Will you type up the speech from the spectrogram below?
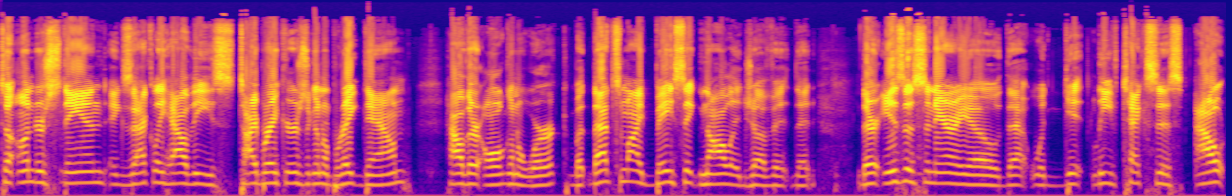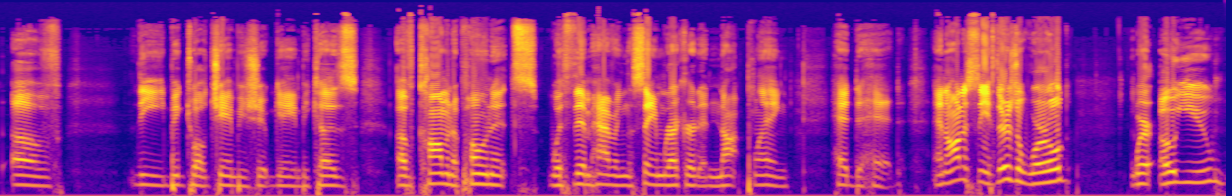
to understand exactly how these tiebreakers are going to break down how they're all going to work, but that's my basic knowledge of it that there is a scenario that would get leave Texas out of the Big 12 championship game because of common opponents with them having the same record and not playing head to head. And honestly, if there's a world where OU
